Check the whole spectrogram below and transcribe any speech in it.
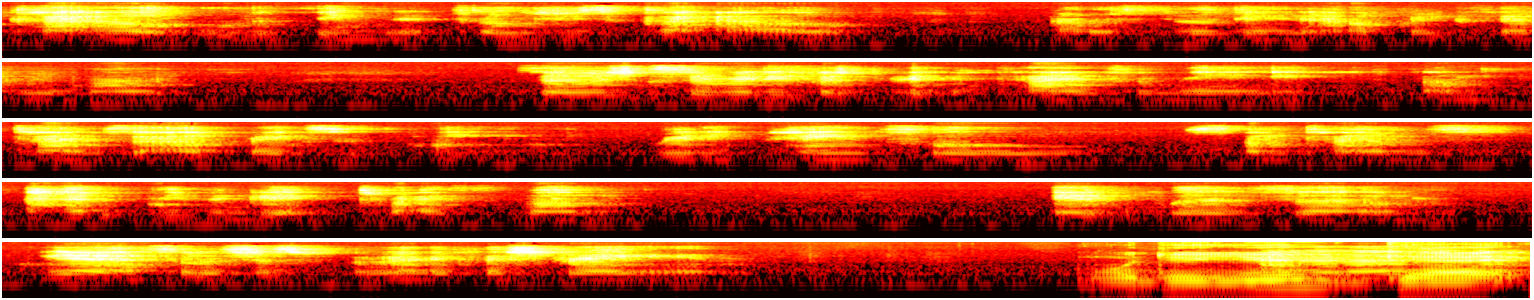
cut out all the things that told you to cut out. I was still getting outbreaks every month. So it was just a really frustrating time for me. Sometimes the outbreaks would be really painful. Sometimes I didn't even get twice a month. It was, um, yeah, so it was just very frustrating. Well, do you get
